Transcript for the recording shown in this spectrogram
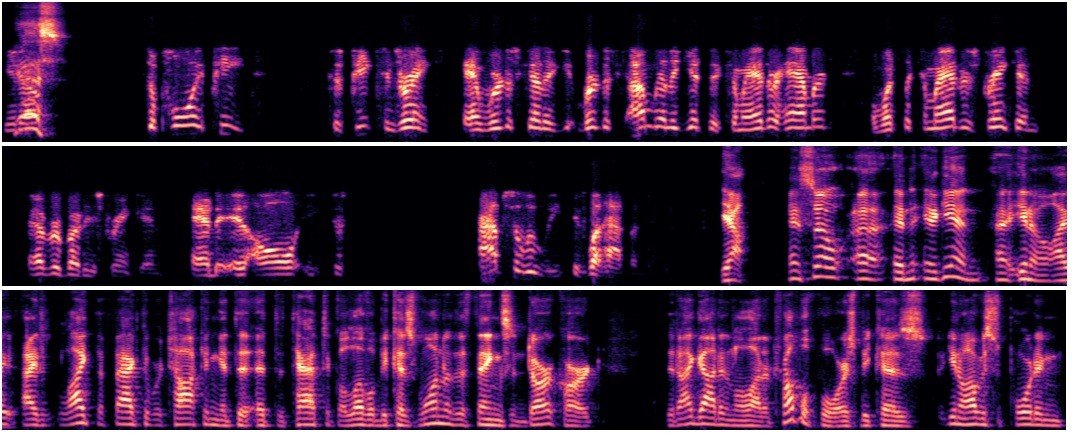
You know, yes. deploy Pete because Pete can drink, and we're just gonna get. We're just. I'm gonna get the commander hammered, and once the commander's drinking, everybody's drinking, and it all it just absolutely is what happened. Yeah. And so, uh, and again, uh, you know, I, I like the fact that we're talking at the at the tactical level because one of the things in Dark Heart that I got in a lot of trouble for is because you know I was supporting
